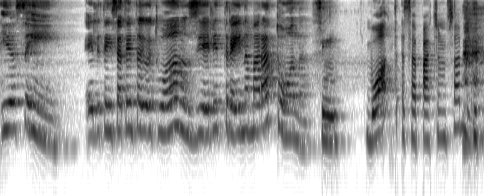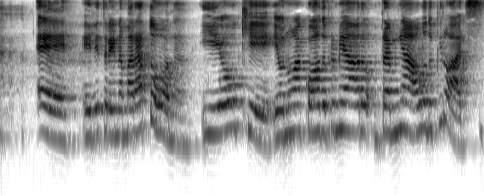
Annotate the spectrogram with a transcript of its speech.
E assim, ele tem 78 anos e ele treina maratona. sim. What? Essa parte eu não sabia. É, ele treina maratona. E eu o quê? Eu não acordo pra minha, aula- pra minha aula do Pilates.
